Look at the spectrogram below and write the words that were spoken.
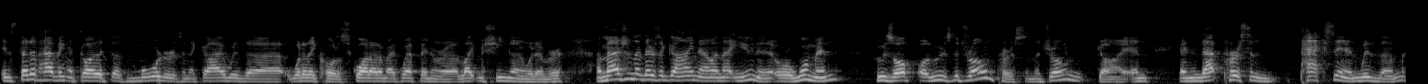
instead of having a guy that does mortars and a guy with a, what do they call it, a squad automatic weapon or a light machine gun or whatever, imagine that there's a guy now in that unit or a woman who's who's the drone person, the drone guy, and, and that person packs in with them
